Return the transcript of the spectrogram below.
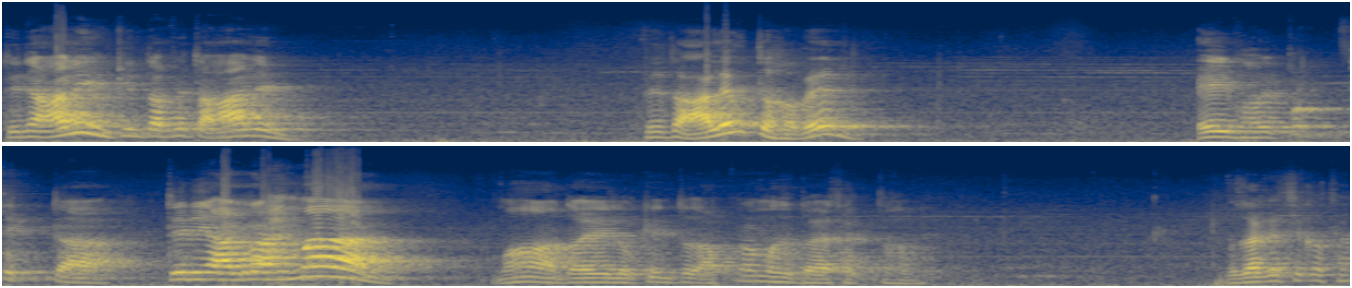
তিনি আলিম, কিন্তু আপনি তো আলেম। আপনি তো আলেম তো হবেন। এইভাবে প্রত্যেকটা, তিনি আর রহমান। মহা দয়ালু কিন্তু আপনার মধ্যে দয়া থাকতে হবে। বোঝা গেছে কথা?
